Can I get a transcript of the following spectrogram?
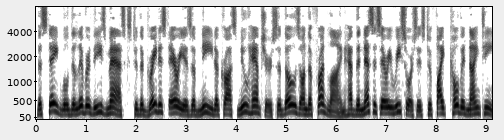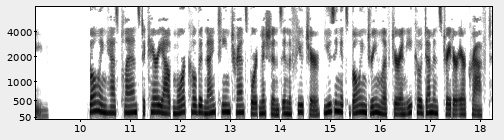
The state will deliver these masks to the greatest areas of need across New Hampshire so those on the front line have the necessary resources to fight COVID-19. Boeing has plans to carry out more COVID-19 transport missions in the future, using its Boeing Dreamlifter and Eco Demonstrator aircraft.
